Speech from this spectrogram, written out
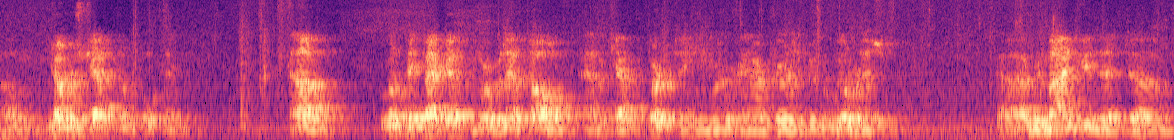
Um, Numbers chapter number fourteen. Uh, We're going to pick back up from where we left off out of chapter 13. We're in our journey through the wilderness. Uh, Remind you that, uh,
